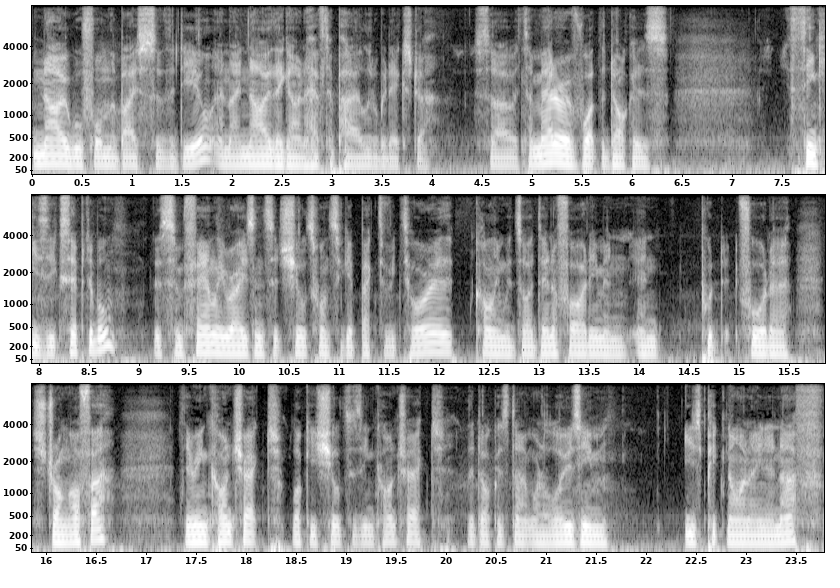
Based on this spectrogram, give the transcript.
know will form the basis of the deal, and they know they're going to have to pay a little bit extra. So it's a matter of what the Dockers think is acceptable. There's some family reasons that Schultz wants to get back to Victoria. Collingwood's identified him and, and put forward a strong offer. They're in contract. Lockie Schultz is in contract. The Dockers don't want to lose him. Is pick 19 enough?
